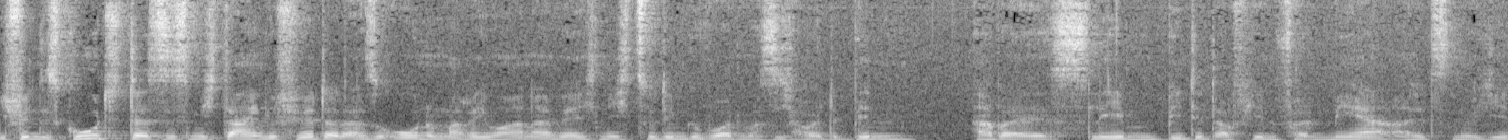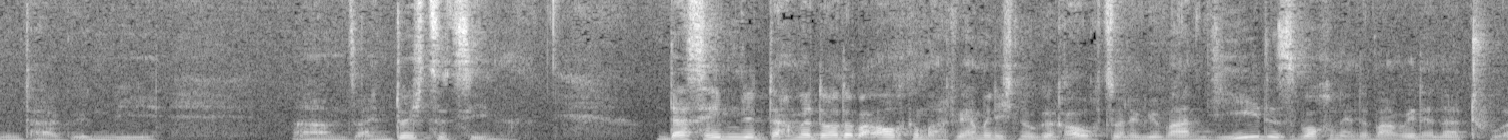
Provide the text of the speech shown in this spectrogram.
ich finde es gut, dass es mich dahin geführt hat. Also ohne Marihuana wäre ich nicht zu dem geworden, was ich heute bin. Aber das Leben bietet auf jeden Fall mehr, als nur jeden Tag irgendwie ähm, einen durchzuziehen. Und das haben wir, haben wir dort aber auch gemacht. Wir haben ja nicht nur geraucht, sondern wir waren jedes Wochenende waren wir in der Natur.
